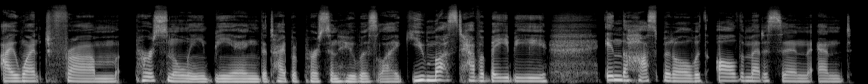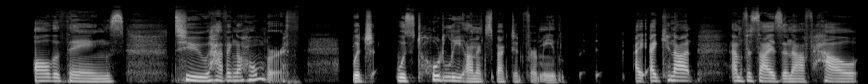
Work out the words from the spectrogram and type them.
I went from personally being the type of person who was like, you must have a baby in the hospital with all the medicine and all the things to having a home birth, which was totally unexpected for me. I, I cannot emphasize enough how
